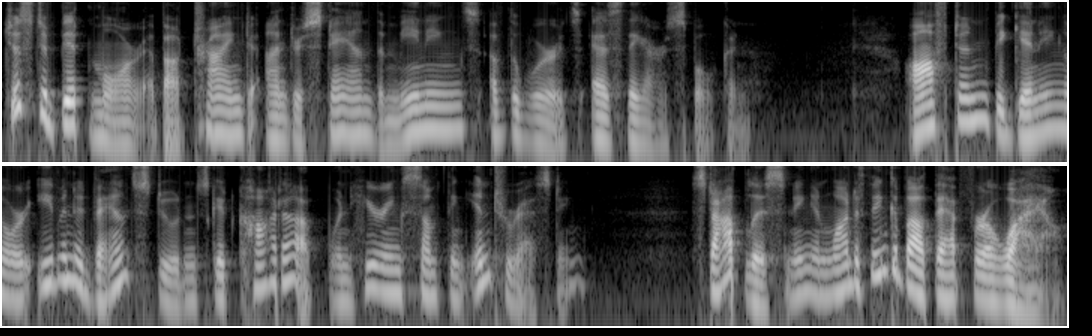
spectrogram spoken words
Just a bit more about trying to understand the meanings of the words as they are spoken. Often, beginning or even advanced students get caught up when hearing something interesting stop listening and want to think about that for a while.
